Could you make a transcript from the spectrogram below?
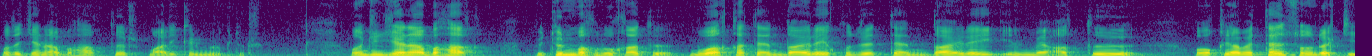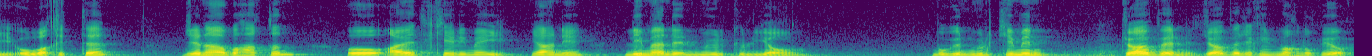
O da Cenab-ı Hak'tır, malikül mülktür. Onun için Cenab-ı Hak bütün mahlukatı muvakkaten daire-i kudretten daire-i ilme attığı o kıyametten sonraki o vakitte Cenab-ı Hakk'ın o ayet-i kerimeyi yani limenil mülkül yevm Bugün mülk kimin? Cevap veriniz. Cevap verecek hiçbir mahluk yok.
